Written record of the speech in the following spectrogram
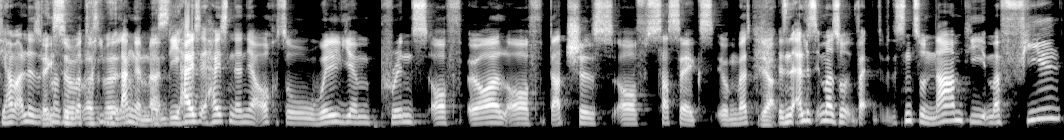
die haben alle so, immer so übertrieben was, was, lange Namen. Die heiß, heißen dann ja auch so William, Prince of, Earl of, Duchess of Sussex, irgendwas. Ja. Das sind alles immer so, das sind so Namen, die immer viel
